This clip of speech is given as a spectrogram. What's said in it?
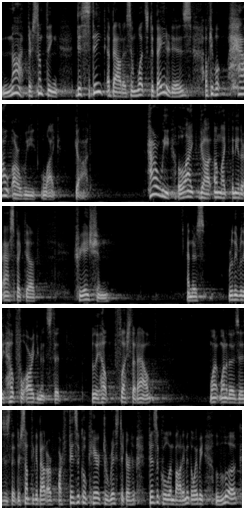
not. There's something distinct about us. And what's debated is okay, well, how are we like God? How are we like God, unlike any other aspect of creation? And there's really, really helpful arguments that really help flesh that out. One, one of those is, is that there's something about our, our physical characteristic, our physical embodiment, the way we look,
